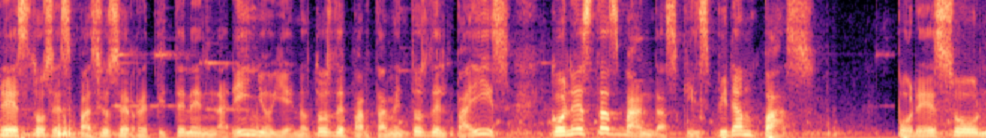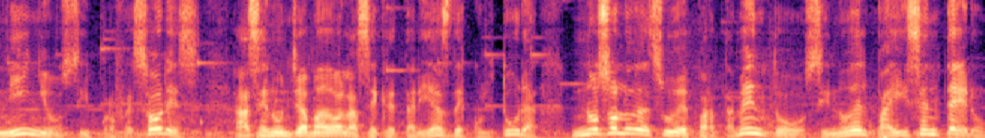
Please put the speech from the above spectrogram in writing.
Estos espacios se repiten en Nariño y en otros departamentos del país, con estas bandas que inspiran paz. Por eso niños y profesores hacen un llamado a las secretarías de cultura, no solo de su departamento, sino del país entero.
